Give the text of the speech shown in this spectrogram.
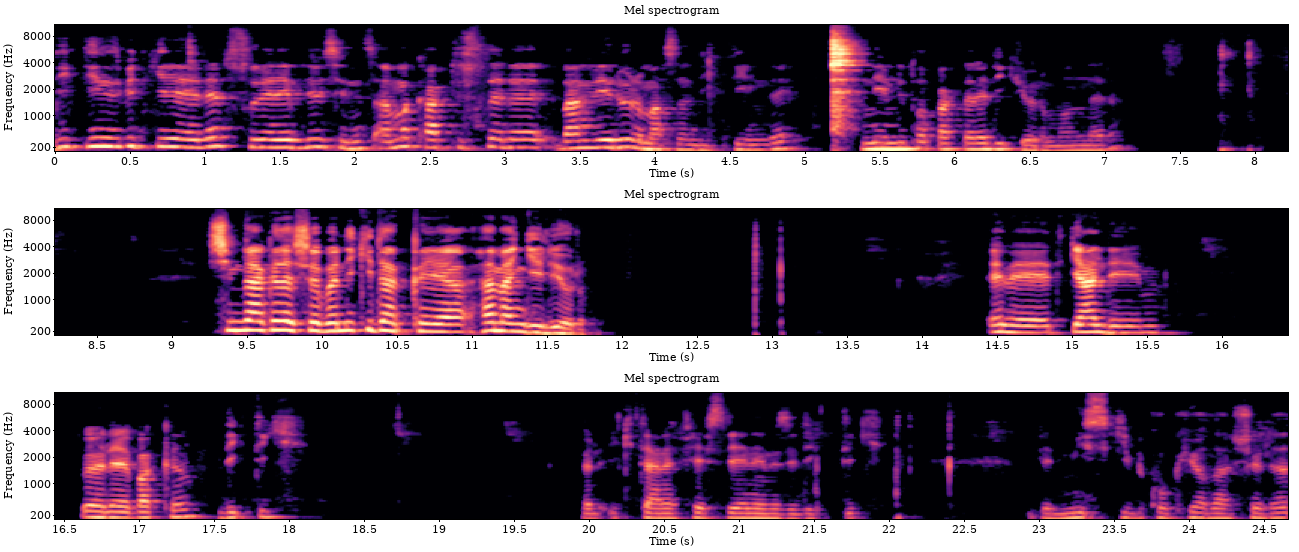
Diktiğiniz bitkilere su verebilirsiniz ama kaktüslere ben veriyorum aslında diktiğinde. Nemli topraklara dikiyorum onları. Şimdi arkadaşlar ben 2 dakikaya hemen geliyorum. Evet geldim. Böyle bakın diktik. Böyle iki tane fesleğenimizi diktik. Bir de mis gibi kokuyorlar şöyle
